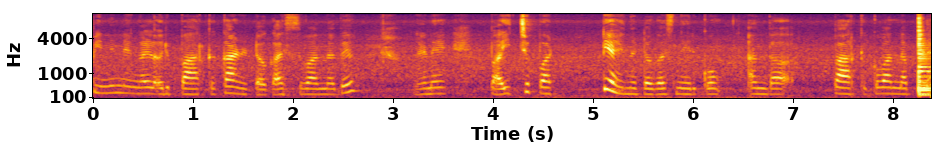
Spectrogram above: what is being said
പിന്നെ ഞങ്ങൾ ഒരു പാർക്കൊക്കെയാണ് കേട്ടോ ഗസ് വന്നത്. അങ്ങനെ പൈച്ച് പട്ടിയായിരുന്നു കേട്ടോ ഗസ് നേരിക്കും. എന്താ പാർക്കൊക്കെ വന്നപ്പോൾ.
